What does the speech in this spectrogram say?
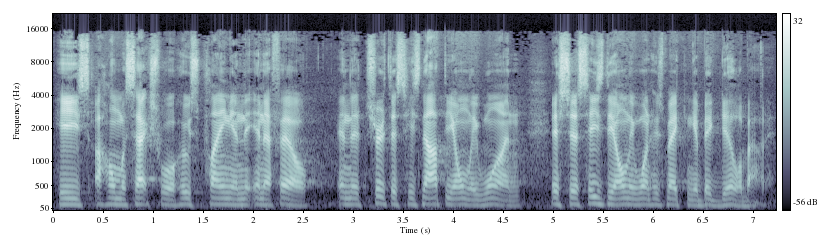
he's a homosexual who's playing in the NFL. And the truth is, he's not the only one. It's just he's the only one who's making a big deal about it.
